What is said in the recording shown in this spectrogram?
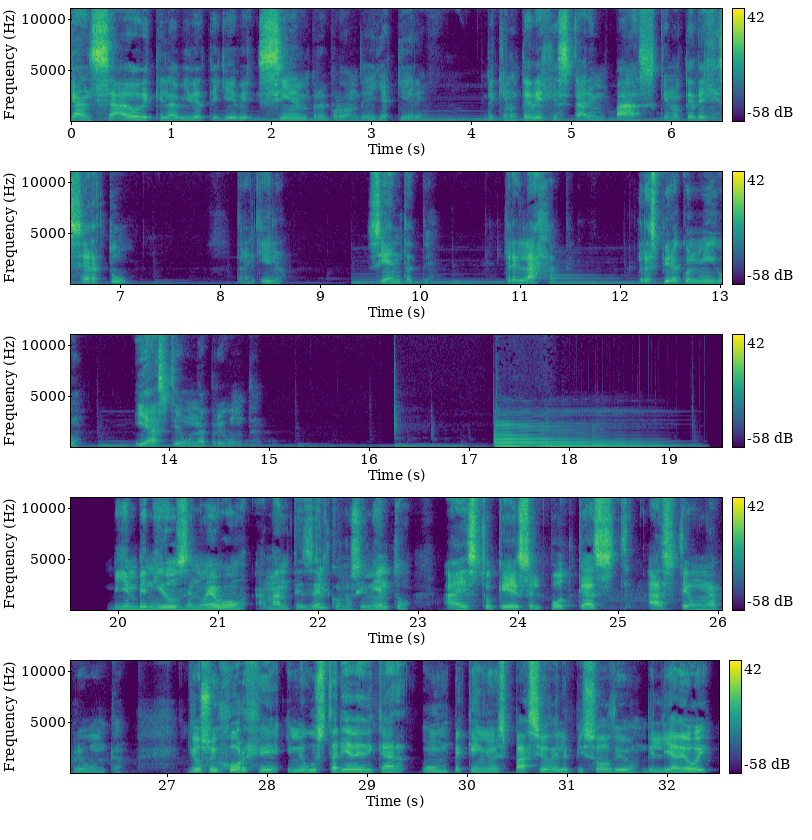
cansado de que la vida te lleve siempre por donde ella quiere, de que no te deje estar en paz, que no te deje ser tú, tranquilo, siéntate, relájate, respira conmigo y hazte una pregunta. Bienvenidos de nuevo, amantes del conocimiento, a esto que es el podcast Hazte una pregunta. Yo soy Jorge y me gustaría dedicar un pequeño espacio del episodio del día de hoy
